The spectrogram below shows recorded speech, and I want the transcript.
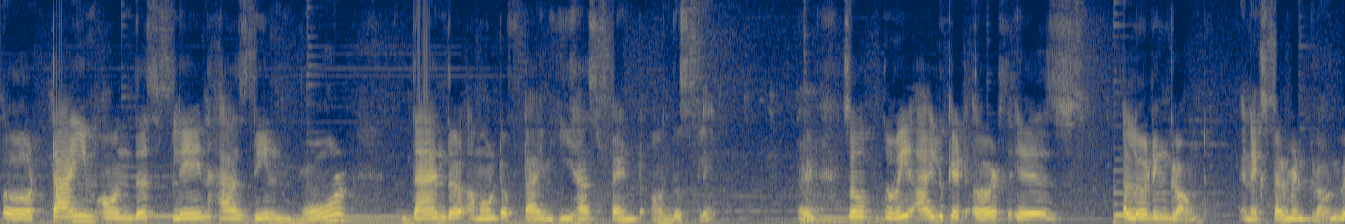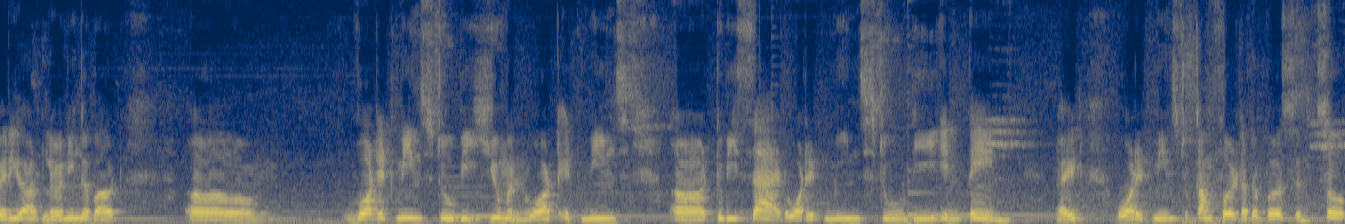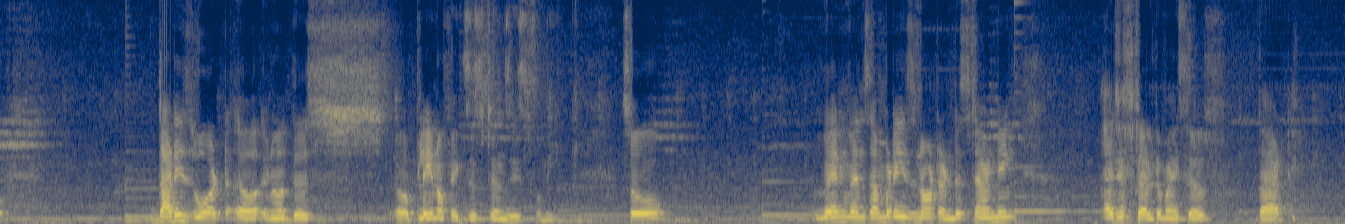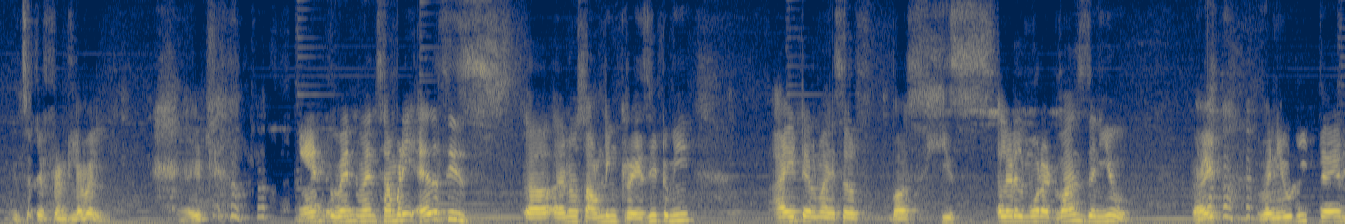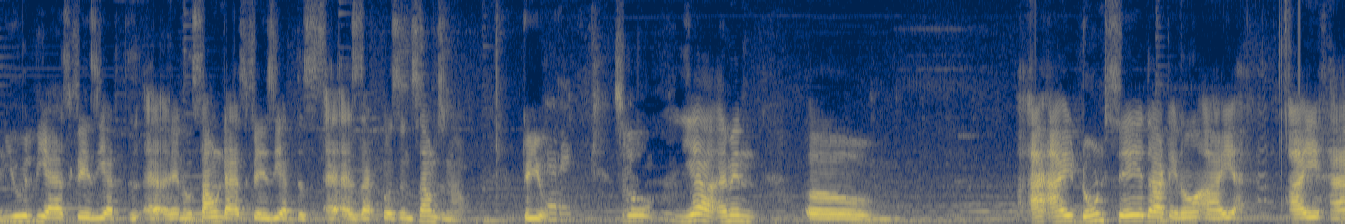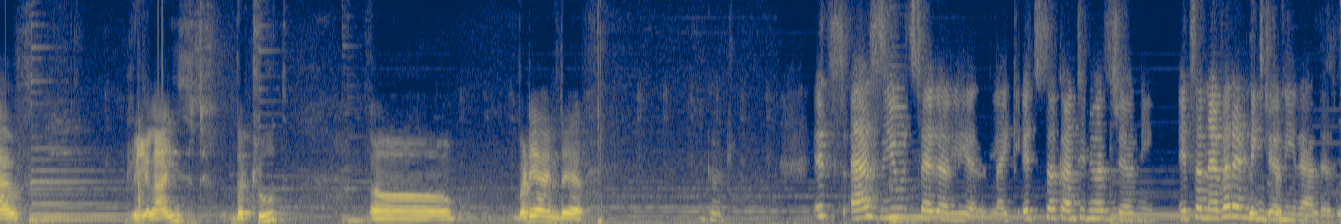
uh, time on this plane has been more than the amount of time he has spent on this plane right? So the way i look at earth is a learning ground an experiment ground where you are learning about um, what it means to be human what it means uh, to be sad what it means to be in pain right? What it means to comfort other person. So that is what uh, you know this uh, plane of existence is for me. So when when somebody is not understanding i just tell to myself that it's a different level right? And when when somebody else is uh, you know sounding crazy to me i tell myself boss he's a little more advanced than you right when you reach there you will be as crazy at the, uh, you know sound as crazy at this as that person sounds now to you Correct. so yeah i mean um I, I don't say that you know i i have realized the truth uh, but yeah i'm there Good. It's as you said earlier, like it's a continuous journey. It's a never ending journey, rather.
